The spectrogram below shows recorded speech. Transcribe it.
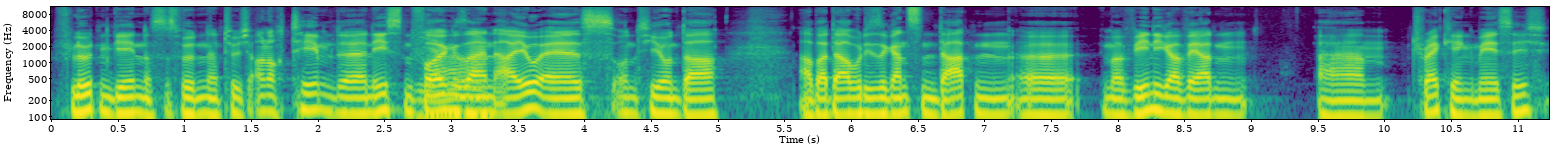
flöten gehen, das ist- würden natürlich auch noch Themen der nächsten Folgen Ja. sein, iOS und hier und da. Aber da, wo diese ganzen Daten äh, immer weniger werden, ähm, Tracking-mäßig,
